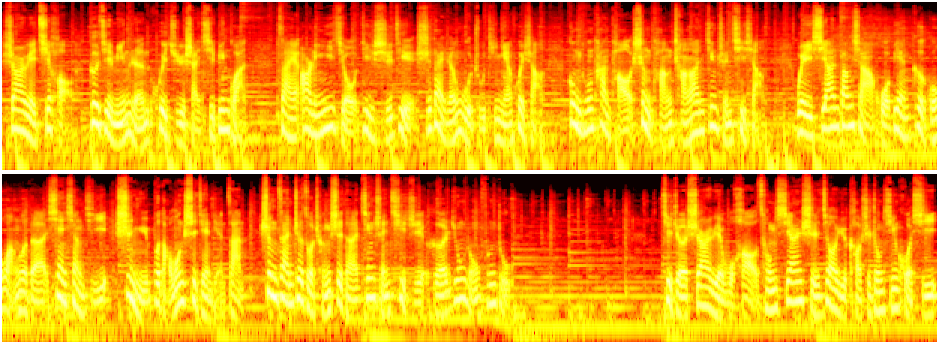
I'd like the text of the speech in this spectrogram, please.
十二月七号，各界名人汇聚陕西宾馆，在二零一九第十届时代人物主题年会上，共同探讨盛唐长安精神气象。为西安当下火遍各国网络的现象级仕女不倒翁事件点赞，盛赞这座城市的精神气质和雍容风度。记者十二月五号从西安市教育考试中心获悉，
